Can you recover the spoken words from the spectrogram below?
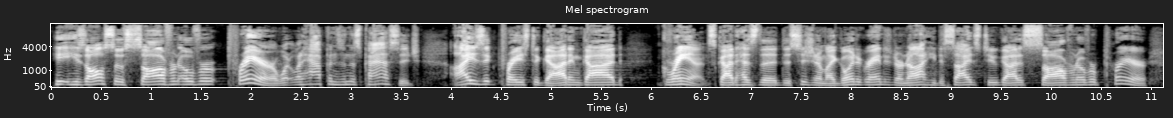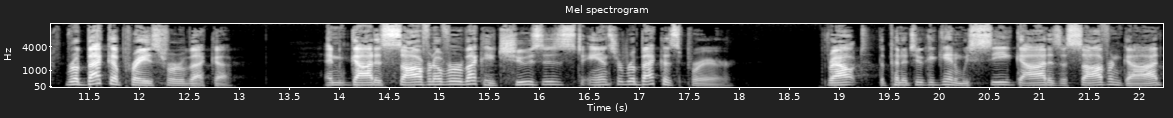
He, he's also sovereign over prayer. What, what happens in this passage? Isaac prays to God, and God grants. God has the decision am I going to grant it or not? He decides to. God is sovereign over prayer. Rebecca prays for Rebecca. And God is sovereign over Rebecca. He chooses to answer Rebecca's prayer. Throughout the Pentateuch, again, we see God as a sovereign God,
